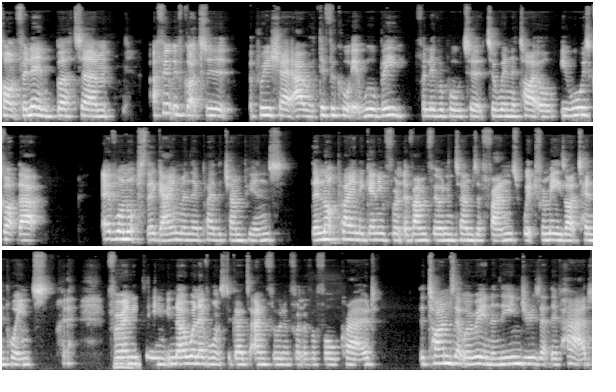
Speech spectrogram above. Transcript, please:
can't fill in. But um, I think we've got to appreciate how difficult it will be for Liverpool to to win the title. You've always got that everyone ups their game when they play the champions. They're not playing again in front of Anfield in terms of fans, which for me is like 10 points for mm. any team. No one ever wants to go to Anfield in front of a full crowd. The times that we're in and the injuries that they've had,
